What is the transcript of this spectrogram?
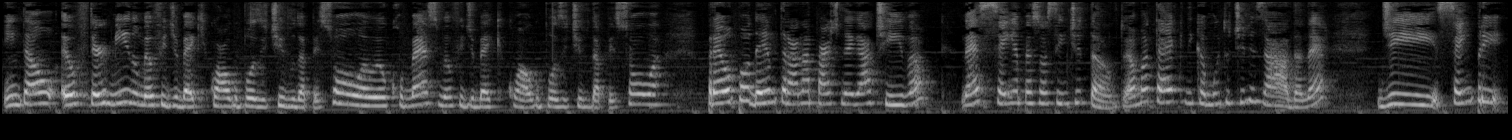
Então, eu termino meu feedback com algo positivo da pessoa, ou eu começo meu feedback com algo positivo da pessoa, para eu poder entrar na parte negativa né? Sem a pessoa sentir tanto. É uma técnica muito utilizada, né? De sempre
